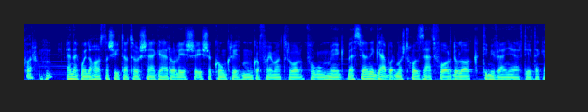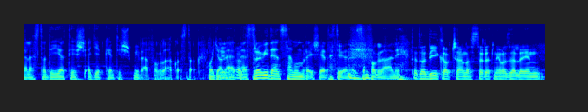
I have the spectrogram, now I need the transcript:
célkor. Ennek majd a hasznosíthatóságáról és, és a konkrét munkafolyamatról fogunk még beszélni. Gábor, most hozzád fordulok. Ti mivel nyertétek el ezt a díjat, és egyébként is mivel foglalkoztak? Hogyan Én lehetne azt- ezt röviden számomra is érthetően összefoglalni? Tehát a díj kapcsán azt szeretném az elején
